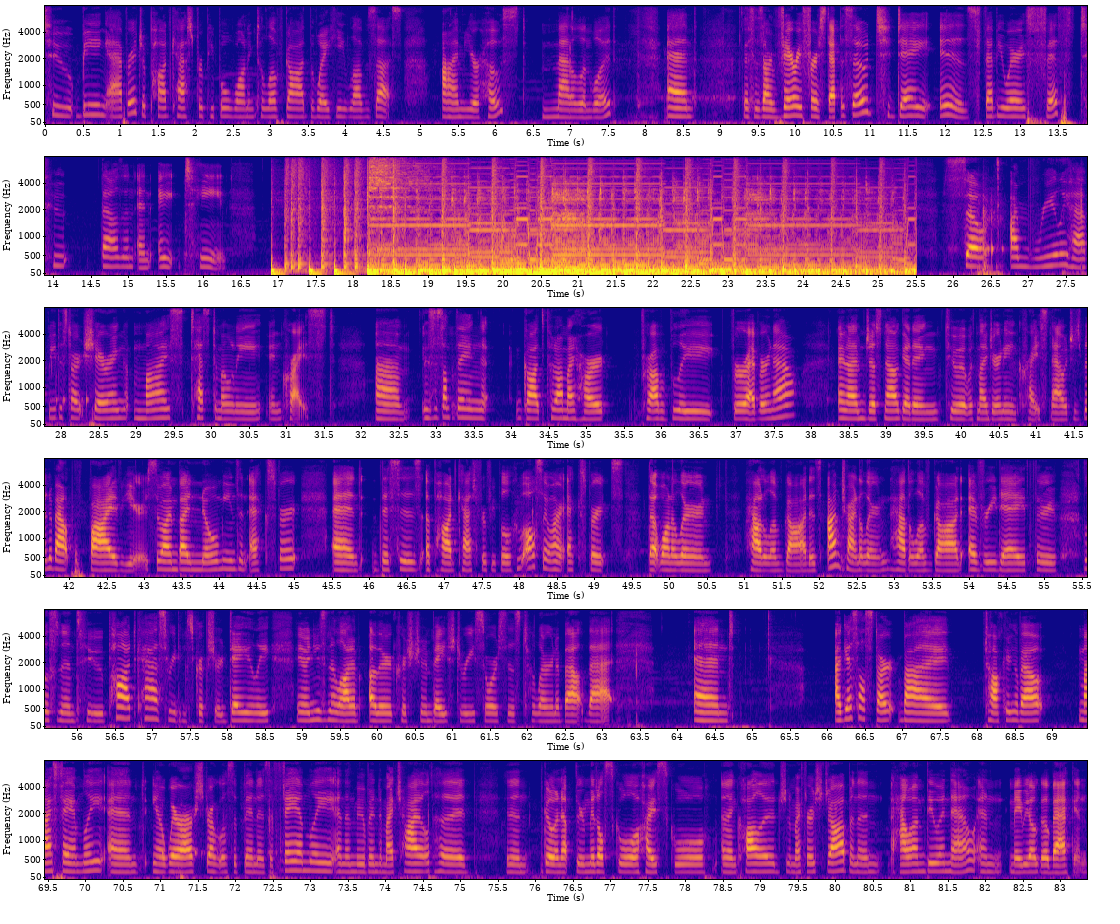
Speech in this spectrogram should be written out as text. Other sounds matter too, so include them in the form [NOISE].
to Being Average, a podcast for people wanting to love God the way He loves us. I'm your host, Madeline Wood, and this is our very first episode. Today is February 5th, 2018. So, I'm really happy to start sharing my testimony in Christ. Um, this is something God's put on my heart probably forever now, and I'm just now getting to it with my journey in Christ now, which has been about five years. So, I'm by no means an expert, and this is a podcast for people who also aren't experts that want to learn how to love God is I'm trying to learn how to love God every day through listening to podcasts, reading scripture daily, you know, and using a lot of other Christian based resources to learn about that. And I guess I'll start by talking about my family and you know where our struggles have been as a family and then move into my childhood and then going up through middle school, high school, and then college and my first job, and then how I'm doing now. And maybe I'll go back and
